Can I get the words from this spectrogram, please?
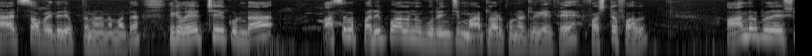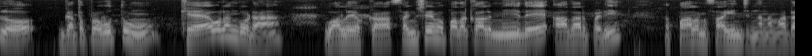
హ్యాట్స్ ఆఫ్ అయితే చెప్తున్నాను అనమాట ఇక లేట్ చేయకుండా అసలు పరిపాలన గురించి మాట్లాడుకున్నట్లుగా అయితే ఫస్ట్ ఆఫ్ ఆల్ ఆంధ్రప్రదేశ్లో గత ప్రభుత్వం కేవలం కూడా వాళ్ళ యొక్క సంక్షేమ పథకాల మీదే ఆధారపడి పాలన సాగించిందన్నమాట.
